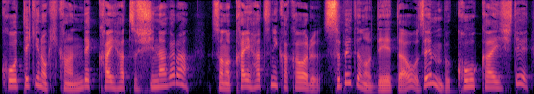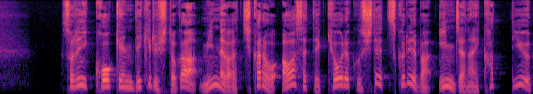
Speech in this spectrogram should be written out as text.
公的の機関で開発しながらその開発に関わる全てのデータを全部公開してそれに貢献できる人がみんなが力を合わせて協力して作ればいいんじゃないかっていう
